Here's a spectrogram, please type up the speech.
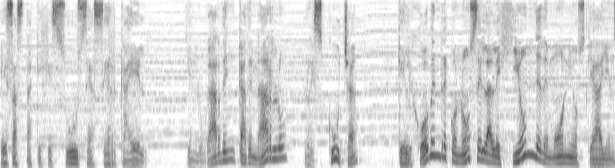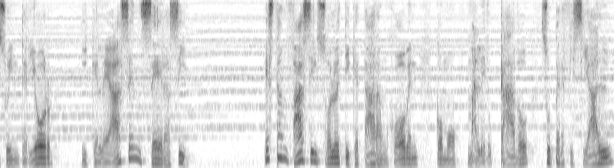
Es hasta que Jesús se acerca a él y en lugar de encadenarlo, lo escucha, que el joven reconoce la legión de demonios que hay en su interior y que le hacen ser así. Es tan fácil solo etiquetar a un joven como maleducado, superficial.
